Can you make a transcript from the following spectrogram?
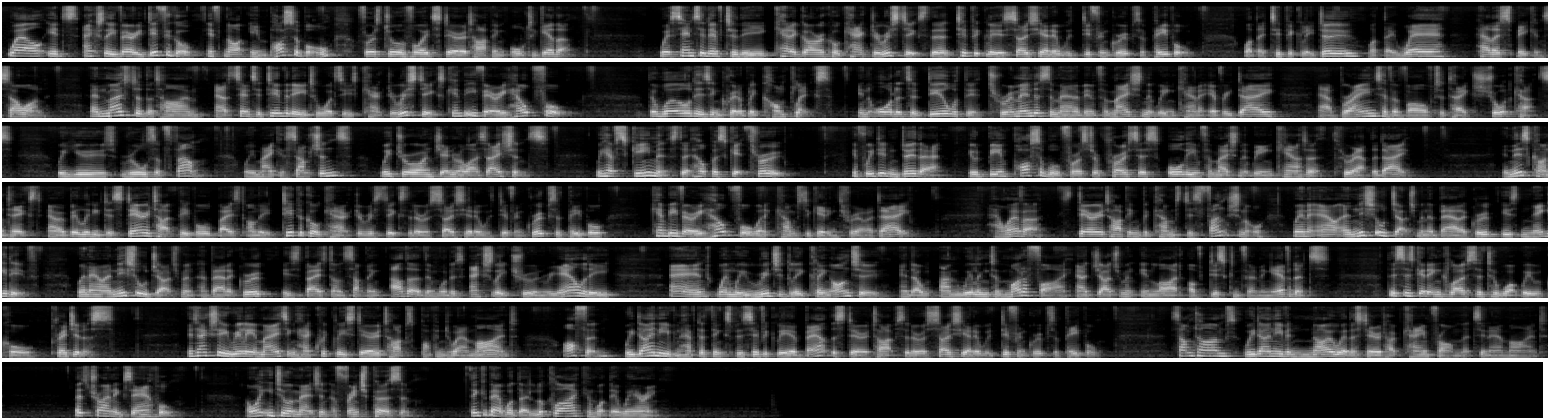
Well, it's actually very difficult, if not impossible, for us to avoid stereotyping altogether. We're sensitive to the categorical characteristics that are typically associated with different groups of people. What they typically do, what they wear, how they speak and so on. And most of the time, our sensitivity towards these characteristics can be very helpful. The world is incredibly complex. In order to deal with the tremendous amount of information that we encounter every day, our brains have evolved to take shortcuts. We use rules of thumb. We make assumptions. We draw on generalisations. We have schemas that help us get through. If we didn't do that, it would be impossible for us to process all the information that we encounter throughout the day. In this context, our ability to stereotype people based on the typical characteristics that are associated with different groups of people can be very helpful when it comes to getting through our day. However, stereotyping becomes dysfunctional when our initial judgment about a group is negative, when our initial judgment about a group is based on something other than what is actually true in reality, and when we rigidly cling onto and are unwilling to modify our judgment in light of disconfirming evidence. This is getting closer to what we would call prejudice. It's actually really amazing how quickly stereotypes pop into our mind. Often, we don't even have to think specifically about the stereotypes that are associated with different groups of people. Sometimes we don't even know where the stereotype came from that's in our mind. Let's try an example. I want you to imagine a French person. Think about what they look like and what they're wearing.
